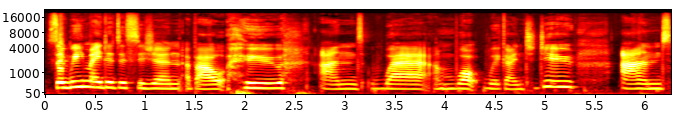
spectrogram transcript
So we made a decision about who and where and what we're going to do and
